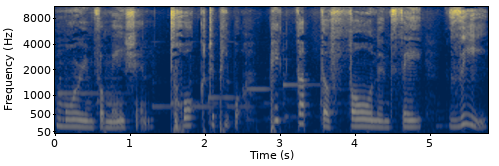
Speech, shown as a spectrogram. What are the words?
more information, talk to people pick up the phone and say, Z.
